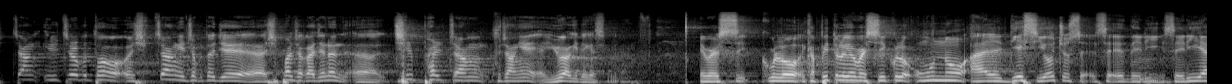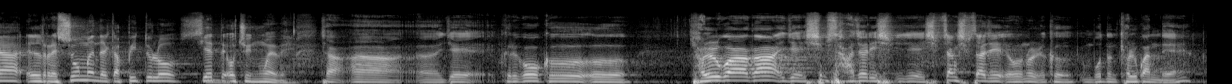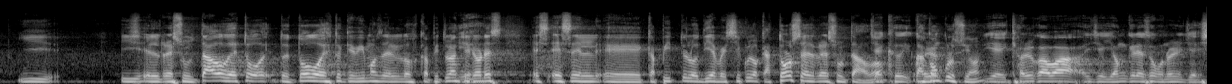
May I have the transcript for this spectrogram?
10장 1절부터 10장 1절부터 이제 18절까지는 7, 8장 9장의 요약이 되겠습니다. El, versículo, el capítulo y el versículo 1 al 18 se- se deri- sería el resumen del capítulo 7, 8 y 9. 자, 아, 어, 이제 그리고 그 어, 결과가 이제 14절이 이제 10장 14절 오늘 그 모든 결과인데 Y, Y el resultado de, to de todo esto que vimos de los capítulos anteriores 예. es, es el eh, capítulo 10, versículo 14, el resultado, 그, la 결, conclusión. 예, 이제 이제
